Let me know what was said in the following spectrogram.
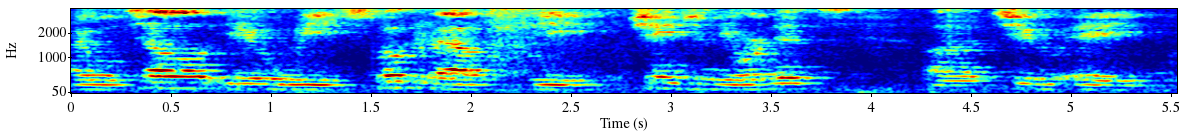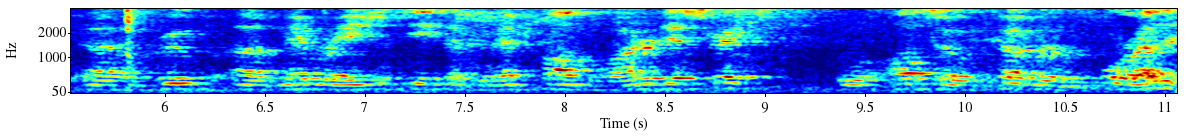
I will tell you, we spoke about the change in the ordinance uh, to a uh, group of member agencies of the Metropolitan Water District, who will also cover four other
